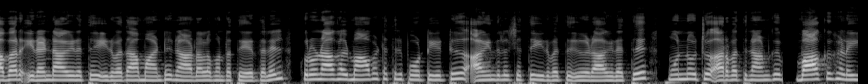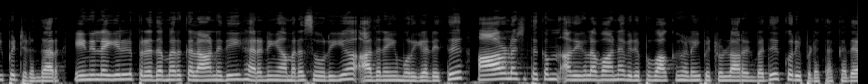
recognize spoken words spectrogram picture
அவர் இரண்டாயிரத்து இருபதாம் ஆண்டு நாடாளுமன்ற தேர்தலில் குருநாகல் மாவட்டத்தில் போட்டியிட்டு ஐந்து லட்சத்து இருபத்தி ஏழாயிரத்து முன்னூற்று அறுபத்தி நான்கு வாக்குகளை பெற்றிருந்தார். இந்நிலையில் பிரதமர் கலாநிதி ஹரணி அமரசூரிய அதனை முறியடித்து ஆறு லட்சத்துக்கும் அதிகளவான விருப்பு வாக்குகளை பெற்றுள்ளார் என்பது குறிப்பிடத்தக்கது.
